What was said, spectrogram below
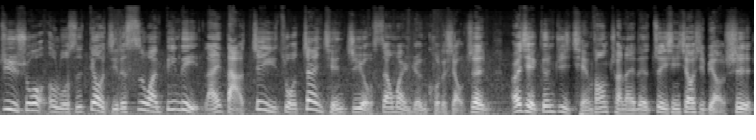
据说俄罗斯调集了四万兵力来打这一座战前只有三万人口的小镇，而且根据前方传来的最新消息表示，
